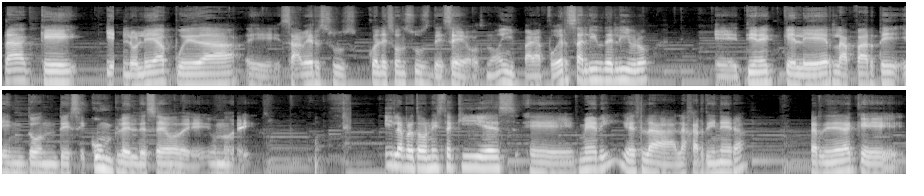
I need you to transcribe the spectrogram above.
para que quien lo lea pueda eh, saber sus, cuáles son sus deseos, ¿no? Y para poder salir del libro, eh, tiene que leer la parte en donde se cumple el deseo de uno de ellos. Y la protagonista aquí es eh, Mary, que es la, la jardinera, jardinera que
